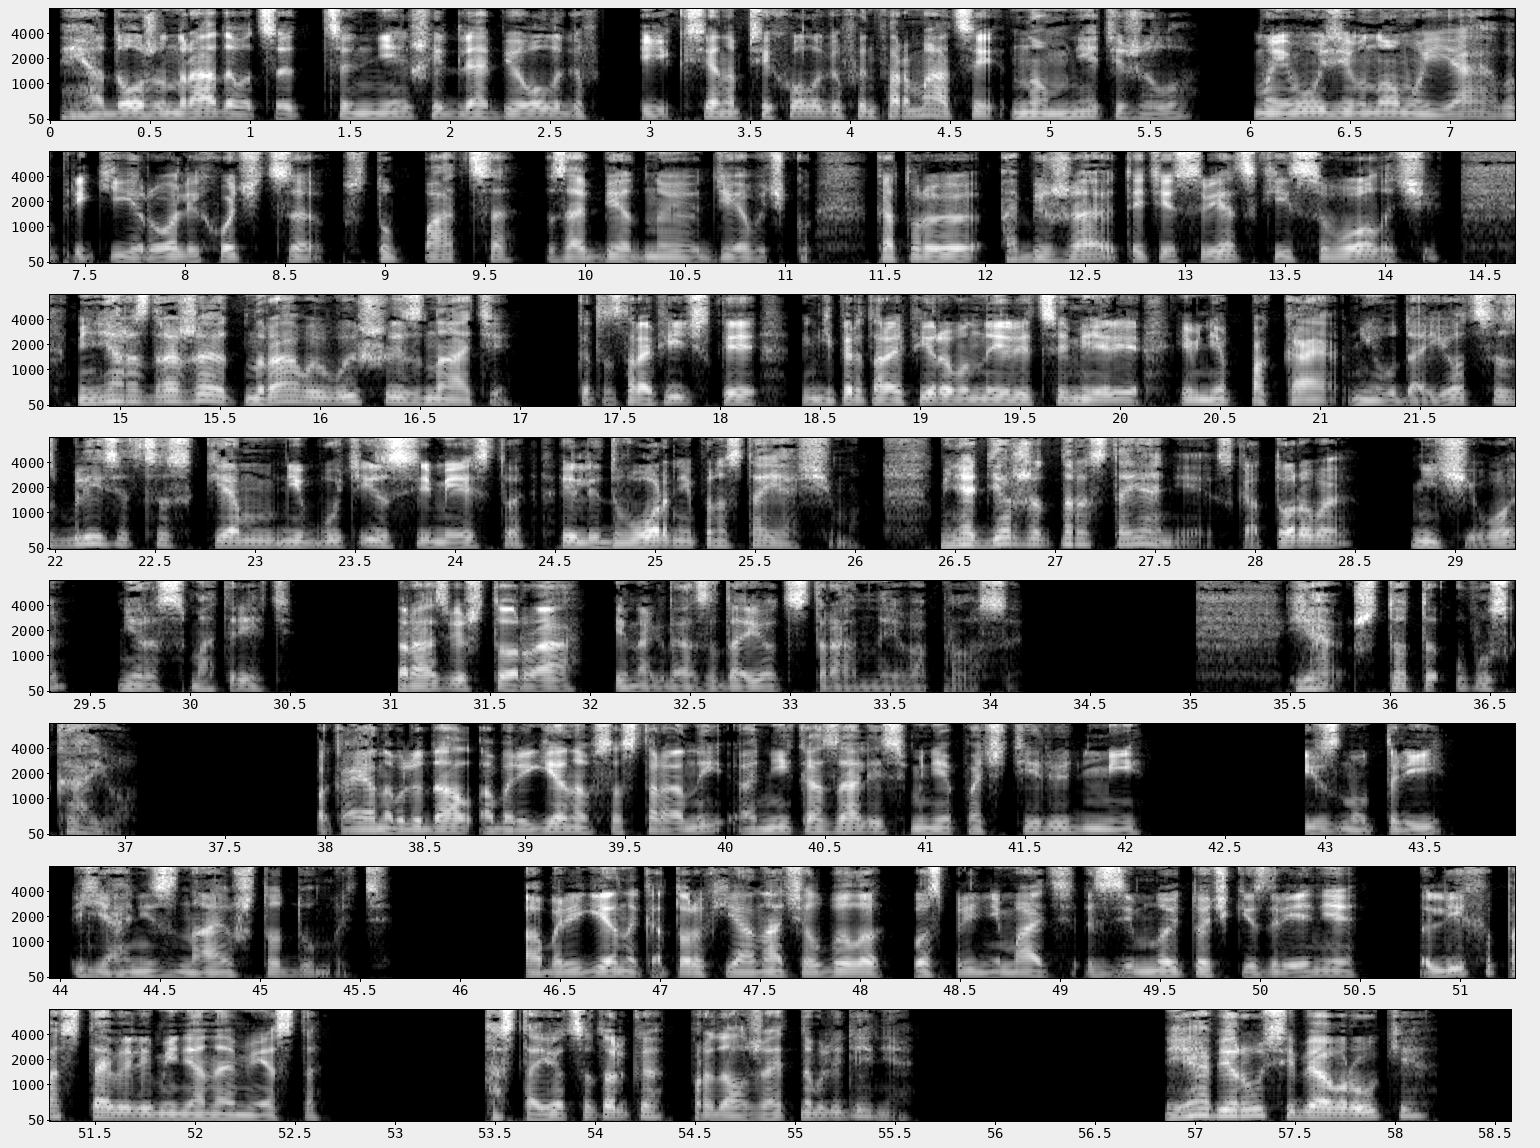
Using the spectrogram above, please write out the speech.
Я должен радоваться ценнейшей для биологов и ксенопсихологов информации, но мне тяжело. Моему земному «я», вопреки роли, хочется вступаться за бедную девочку, которую обижают эти светские сволочи. Меня раздражают нравы высшей знати, катастрофическое гипертрофированное лицемерие, и мне пока не удается сблизиться с кем-нибудь из семейства или дворни по-настоящему. Меня держат на расстоянии, с которого ничего не рассмотреть. Разве что Ра иногда задает странные вопросы. Я что-то упускаю. Пока я наблюдал аборигенов со стороны, они казались мне почти людьми. Изнутри я не знаю, что думать. Аборигены, которых я начал было воспринимать с земной точки зрения, лихо поставили меня на место. Остается только продолжать наблюдение. Я беру себя в руки,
